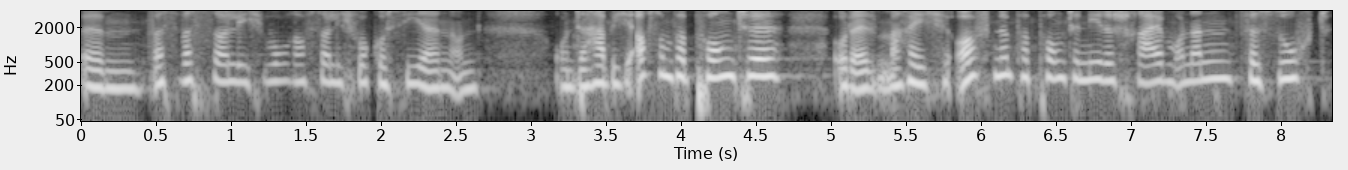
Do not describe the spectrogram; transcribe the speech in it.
ähm, was, was soll ich, worauf soll ich fokussieren? Und, und da habe ich auch so ein paar Punkte oder mache ich oft ne, ein paar Punkte niederschreiben und dann versucht,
